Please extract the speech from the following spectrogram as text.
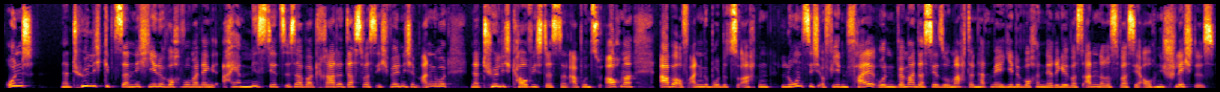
Und Natürlich gibt es dann nicht jede Woche, wo man denkt, ah ja Mist, jetzt ist aber gerade das, was ich will, nicht im Angebot. Natürlich kaufe ich das dann ab und zu auch mal, aber auf Angebote zu achten lohnt sich auf jeden Fall. Und wenn man das ja so macht, dann hat man ja jede Woche in der Regel was anderes, was ja auch nicht schlecht ist.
